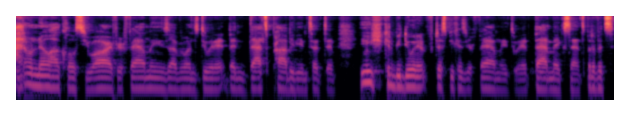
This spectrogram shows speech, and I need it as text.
i don't know how close you are. If your family is everyone's doing it then that's probably the incentive. You could be doing it just because your family is doing it. That makes sense. But if it's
